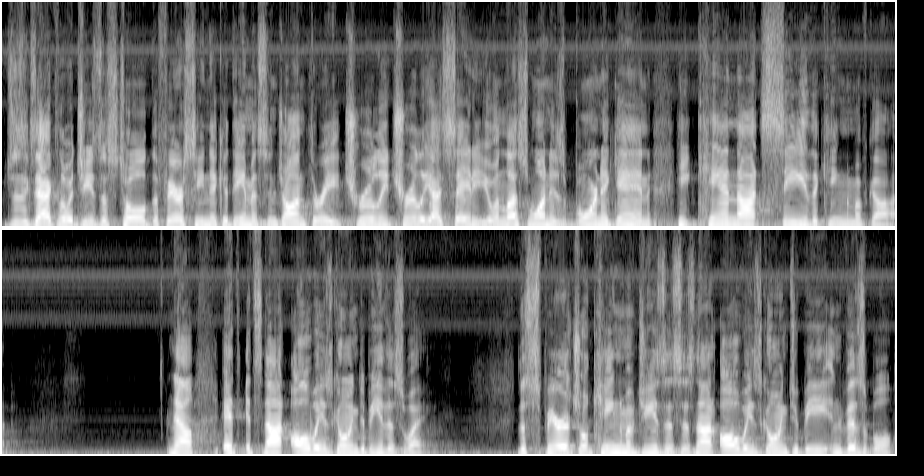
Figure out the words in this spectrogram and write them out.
which is exactly what Jesus told the Pharisee Nicodemus in John 3. Truly, truly, I say to you, unless one is born again, he cannot see the kingdom of God. Now, it, it's not always going to be this way. The spiritual kingdom of Jesus is not always going to be invisible.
